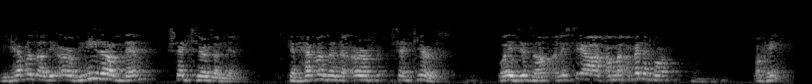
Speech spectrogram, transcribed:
the heavens and the earth neither of them shed tears on them can heavens and the earth shed tears What is it now? And I say, a, a metaphor. Okay?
